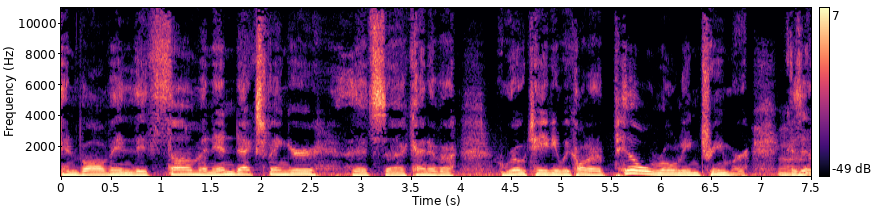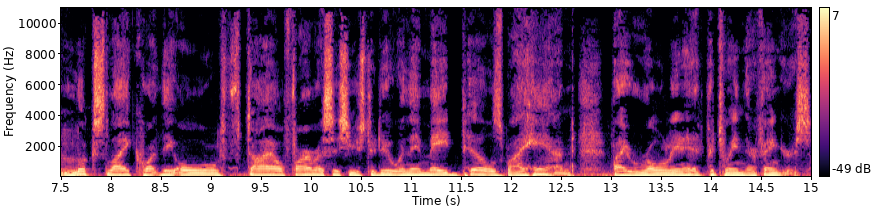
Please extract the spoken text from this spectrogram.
involving the thumb and index finger that's uh, kind of a rotating, we call it a pill rolling tremor because it looks like what the old style pharmacists used to do when they made pills by hand by rolling it between their fingers,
